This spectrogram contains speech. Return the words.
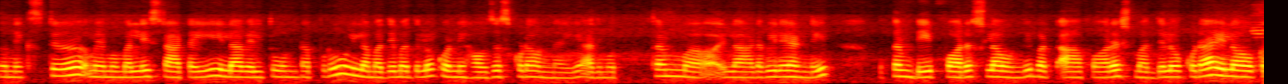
సో నెక్స్ట్ మేము మళ్ళీ స్టార్ట్ అయ్యి ఇలా వెళ్తూ ఉన్నప్పుడు ఇలా మధ్య మధ్యలో కొన్ని హౌజెస్ కూడా ఉన్నాయి. అది మొత్తం ఇలా అడవిలే అండి. మొత్తం డీప్ ఫారెస్ట్లా ఉంది. బట్ ఆ ఫారెస్ట్ మధ్యలో కూడా ఇలా ఒక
